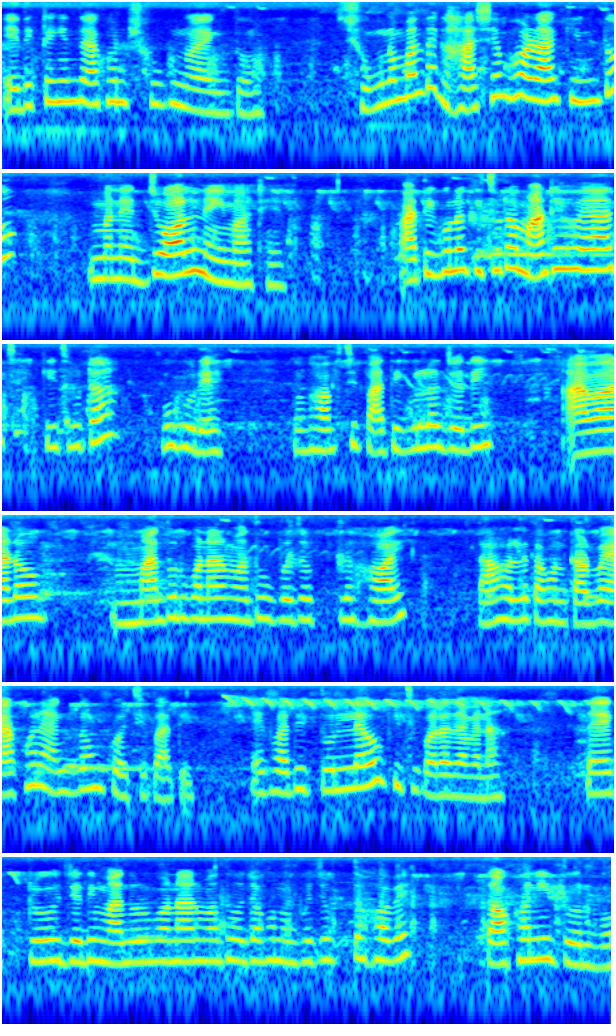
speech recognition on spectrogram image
এদিকটা কিন্তু এখন শুকনো একদম। শুকনো বলতে ঘাসে ভরা, কিন্তু মানে জল নেই মাঠে। পাতিগুলো কিছুটা মাঠে হয়ে আছে, কিছুটা পুকুরে। তো ভাবছি পাতিগুলো যদি আবারও মাদুর বোনার মতো উপযুক্ত হয়, তাহলে তখন কাটবো। এখন একদম কচি পাতি। এই পাতি তুললেও কিছু করা যাবে না। তো একটু যদি মাদুর বোনার মতো যখন উপযুক্ত হবে, তখনই তুলবো।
